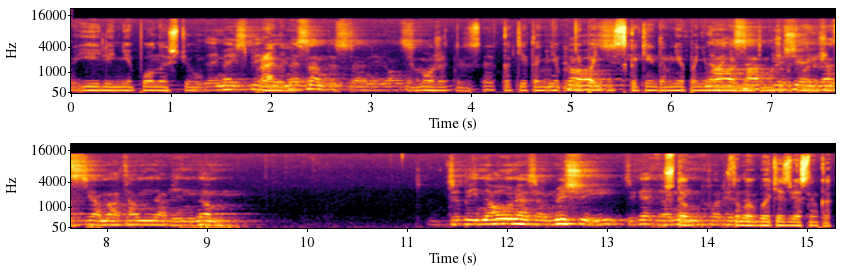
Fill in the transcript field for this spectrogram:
или не полностью also. может какие-то не, непон- с каким-то непониманием это может быть выражено. Чтобы the, быть известным как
